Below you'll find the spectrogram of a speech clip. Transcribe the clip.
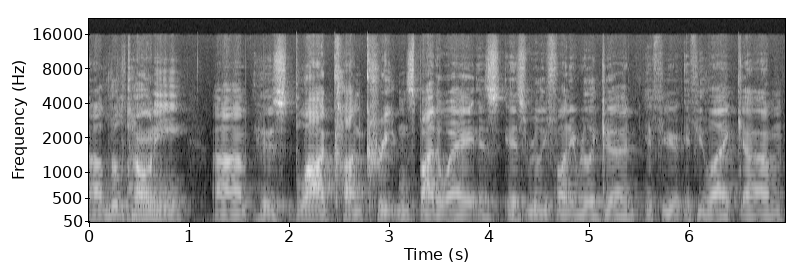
uh, Little Tony, um, whose blog Concretins, by the way, is is really funny, really good. If you if you like, um,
